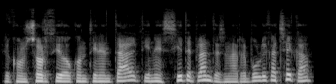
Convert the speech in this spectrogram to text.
El consorcio Continental tiene siete plantas en la República Checa,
